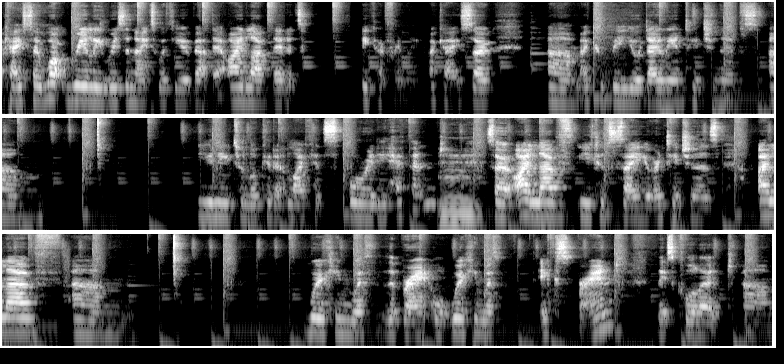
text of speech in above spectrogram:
Okay so what really resonates with you about that? I love that it's eco-friendly. Okay so um, it could be your daily intention is um, you need to look at it like it's already happened Hmm. so I love, you could say your intention is, I love um, working with the brand or working with X brand. Let's call it, um,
